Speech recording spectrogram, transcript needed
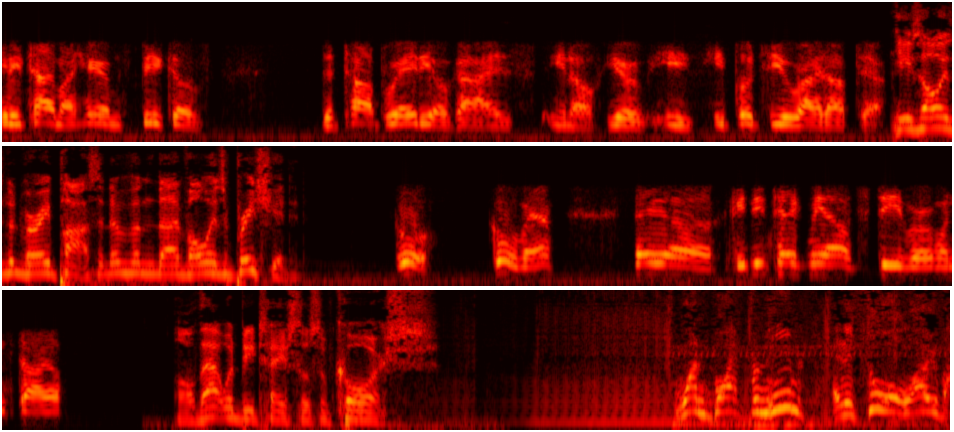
anytime I hear him speak of the top radio guys, you know, you're he he puts you right up there. He's always been very positive, and I've always appreciated. Cool, cool, man. Hey, uh, can you take me out Steve Irwin style? Oh, that would be tasteless, of course. One bite from him, and it's all over.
